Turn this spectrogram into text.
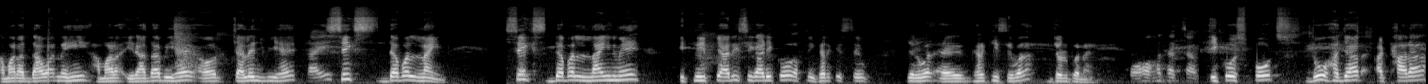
हमारा दावा नहीं हमारा इरादा भी है और चैलेंज भी है। Six double nine six double nine में इतनी प्यारी सी गाड़ी को अपनी घर की ज़रूरत घर की सेवा ज़रूर बनाए। बहुत अच्छा। इको स्पोर्ट्स 2018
